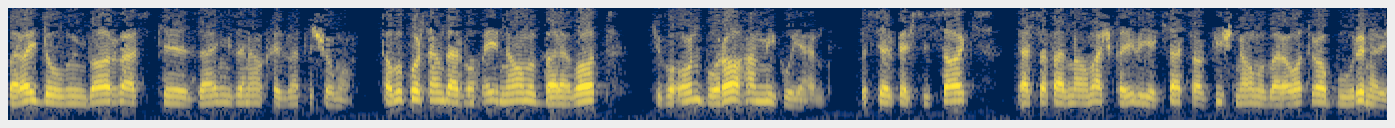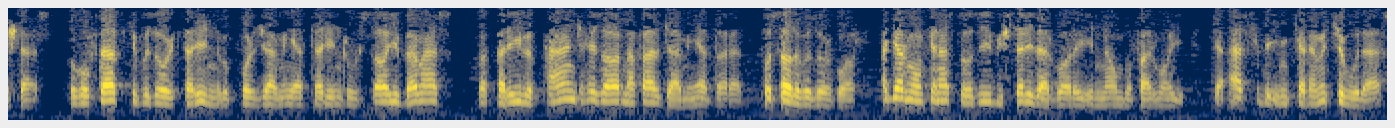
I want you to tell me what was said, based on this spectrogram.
برای دومین بار است که زنگ می‌زنم خدمت شما. تا بپرسم در واقع نام بروات که با آن برا هم می‌گویند. سر پرسی ساکس در سفرنامش قریب یکصد سال پیش نام بروات را بوره نوشته است. و گفته است که بزرگترین و پرجمعیت ترین روستای بم است و قریب پنج هزار نفر جمعیت دارد. استاد بزرگوار اگر ممکن است توضیح بیشتری درباره این نام بفرمایید که اصل این کلمه چه بوده است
